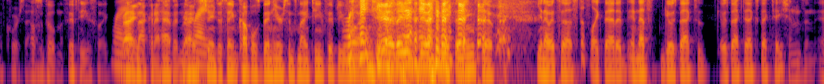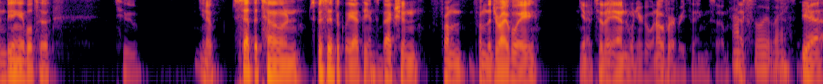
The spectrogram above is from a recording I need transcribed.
of, of course, the house was built in the 50s. Like Right. Right. it's not going to happen. Nothing's Right. changed. The same couple's been here since 1951. Right. You know, they didn't do anything. So, you know, it's uh, stuff like that, and, that goes back to goes back to expectations and, and being able to to you know set the tone specifically at the inspection from from the driveway, you know, to the end when you're going over everything. So Absolutely. Yeah,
